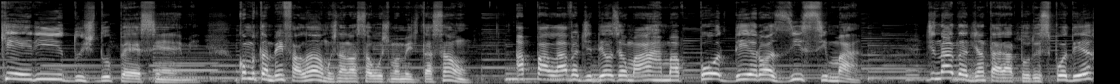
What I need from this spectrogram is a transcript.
Queridos do PSM, como também falamos na nossa última meditação, a palavra de Deus é uma arma poderosíssima. De nada adiantará todo esse poder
